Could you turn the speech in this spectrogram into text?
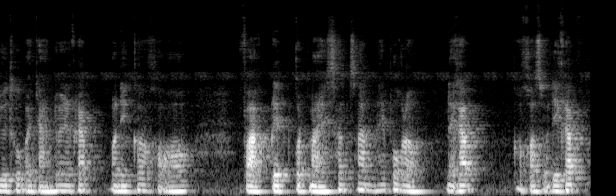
YouTube อาจารย์ด้วยนะครับ วันนี้ก็ขอฝากเกร็ดกฎหมายสั้น ๆ ให้พวกเรานะครับ ก็ขอสวัสดีครับ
